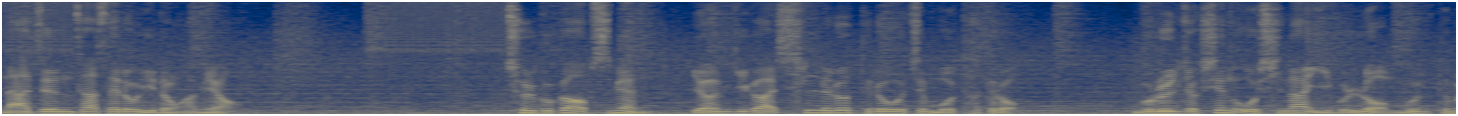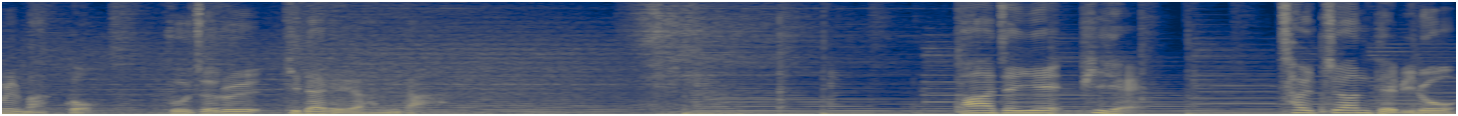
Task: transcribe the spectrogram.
낮은 자세로 이동하며 출구가 없으면 연기가 실내로 들어오지 못하도록 물을 적신 옷이나 이불로 문틈을 막고 구조를 기다려야 합니다. 화재의 피해 철저한 대비로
